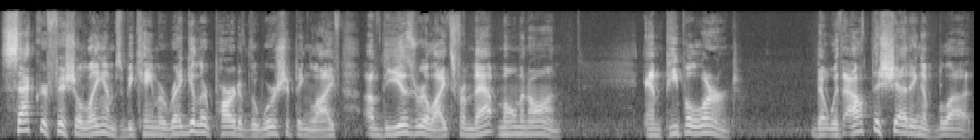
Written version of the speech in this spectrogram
sacrificial lambs became a regular part of the worshiping life of the Israelites from that moment on. And people learned that without the shedding of blood,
